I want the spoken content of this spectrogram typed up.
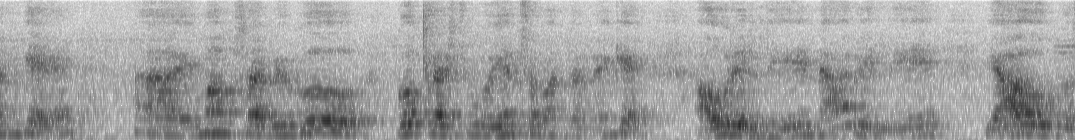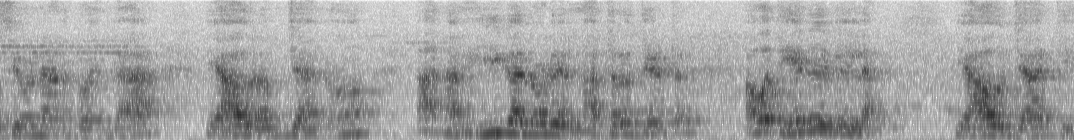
ನಮಗೆ ಇಮಾಮ್ ಸಾಹೇಬಿಗೂ ಗೋಕುಲಾಷ್ಟಮಿಗೂ ಏನು ಸಂಬಂಧ ನನಗೆ? ಅವರೆಲ್ಲಿ, ನಾವೆಲ್ಲಿ, ಯಾವ ಶಿವನಾರಾಯಣ ಗೋವಿಂದ ಯಾವ ರಂಜಾನು ನಾವು ಈಗ ನೋಡಿ ಎಲ್ಲ ಥರದ್ದು ಹೇಳ್ತಾರೆ. ಅವತ್ತು ಏನೂ ಇರಲಿಲ್ಲ. ಯಾವ ಜಾತಿ,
